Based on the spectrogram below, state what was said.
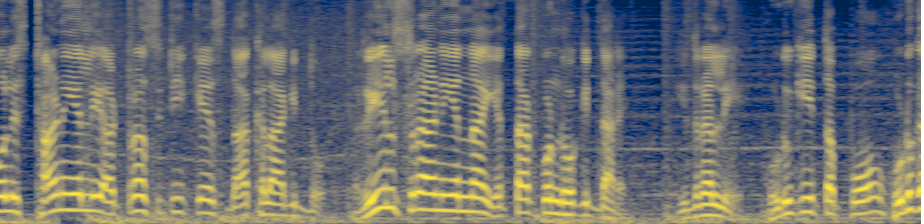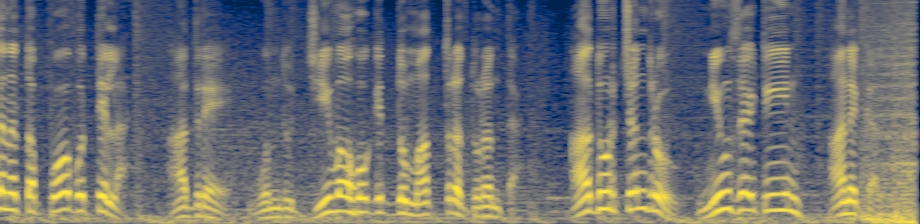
ಪೊಲೀಸ್ ಠಾಣೆಯಲ್ಲಿ ಅಟ್ರಾಸಿಟಿ ಕೇಸ್ ದಾಖಲಾಗಿದ್ದು, ರೀಲ್ಸ್ ರಾಣಿಯನ್ನ ಎತ್ತಾಕೊಂಡು ಹೋಗಿದ್ದಾರೆ ಇದರಲ್ಲಿ ಹುಡುಗಿ ತಪ್ಪೋ, ಹುಡುಗನ ತಪ್ಪೋ ಗೊತ್ತಿಲ್ಲ. ಆದರೆ ಒಂದು ಜೀವ ಹೋಗಿದ್ದು ಮಾತ್ರ ದುರಂತ. ಆದೂರ್ ಚಂದ್ರು ನ್ಯೂಸ್ ಏಟೀನ್ ಆನೆಕಲ್.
